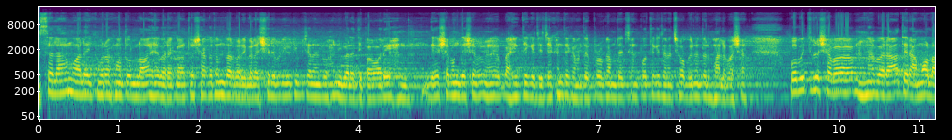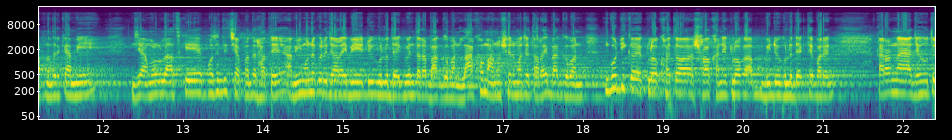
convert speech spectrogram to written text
আসসালামু আলাইকুম রহমতুল্লাহ বারাকাত স্বাগতম দরবারি বেলা শিরবেল ইউটিউব চ্যানেল রোহানি বেলাতে পাওয়ারে। দেশ এবং দেশের বাহির থেকে যে যেখান থেকে আমাদের প্রোগ্রাম দেখছেন, প্রত্যেকে জানাচ্ছে অভিনন্দন, ভালোবাসা। পবিত্র সভা বা রাতের আমল আপনাদেরকে আমি যে আমলগুলো আজকে পৌঁছে দিচ্ছি আপনাদের হাতে, আমি মনে করি যারা এই ভিডিওগুলো দেখবেন তারা ভাগ্যবান। লাখো মানুষের মাঝে তারাই ভাগ্যবান। গুটি কয়েক লোক হয়তো শখানেক লোক ভিডিওগুলো দেখতে পারেন। কারণ যেহেতু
